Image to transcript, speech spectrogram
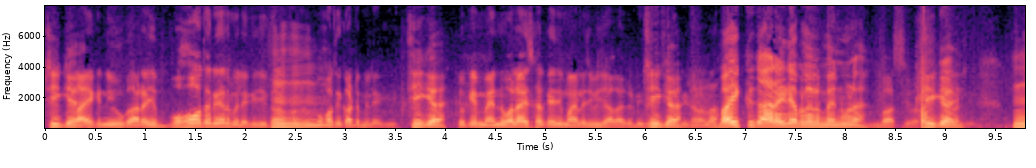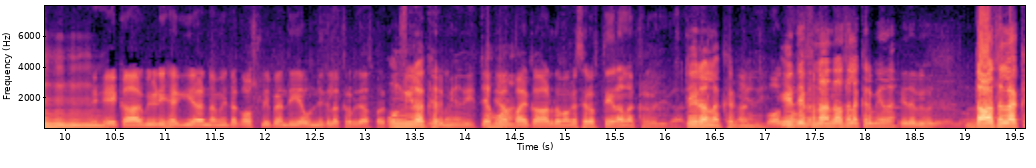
ਠੀਕ ਹੈ। ਲਾਈਕ ਨਿਊ ਕਾਰ ਹੈ ਜੀ ਬਹੁਤ ਰੇਅਰ ਮਿਲੇਗੀ ਜੀ ਕਾਰ ਤੁਹਾਨੂੰ ਬਹੁਤ ਹੀ ਘੱਟ ਮਿਲੇਗੀ। ਠੀਕ ਹੈ। ਕਿਉਂਕਿ ਮੈਨੂਅਲ ਹੈ ਇਸ ਕਰਕੇ ਜੀ ਮਾਈਲੇਜ ਵੀ ਜ਼ਿਆਦਾ ਗੱਡੀ ਦੀ ਗੱਡੀ ਨਾਲ ਨਾ। ਬਾਈ ਇੱਕ ਕਾਰ ਹੈ ਜਿਹੜੀ ਆਪਣੇ ਨਾਲ ਮੈਨੂਅਲ ਹੈ। ਬਸ ਜੀ ਬਸ। ਠੀਕ ਹੈ ਜੀ। ਹੂੰ ਹੂੰ ਤੇ ਇਹ ਕਾਰ ਵੀ ਜਿਹੜੀ ਹੈਗੀ ਆ ਨਵੀਂ ਤਾਂ ਕਾਸਟਲੀ ਪੈਂਦੀ ਹੈ 19 ਕੁ ਲੱਖ ਰੁਪਏ ਦੇ ਆਸ-ਪਾਸ cost 19 ਲੱਖ ਰੁਪਈਆਂ ਦੀ। ਤੇ ਤੇ ਆਪਾਂ ਇਹ ਕਾਰ ਦਵਾਂਗੇ ਸਿਰਫ 13 ਲੱਖ ਰੁਪਏ ਦੀ ਕਾਰ। 13 ਲੱਖ ਰੁਪਈਆਂ ਦੀ। ਇਹਦੇ ਫਾਈਨਾਂਸ 10 ਲੱਖ ਰੁਪਈਆਂ ਦਾ? ਇਹਦਾ ਵੀ ਹੋ ਜਾਏਗਾ 10 ਲੱਖ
